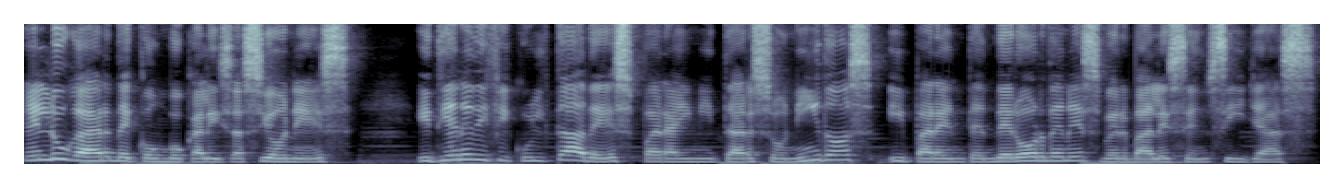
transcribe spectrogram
en lugar de con vocalizaciones, y tiene dificultades para imitar sonidos y para entender órdenes verbales sencillas.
